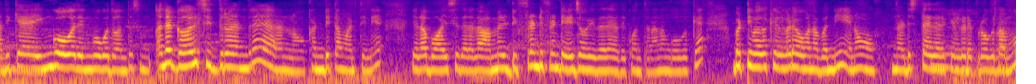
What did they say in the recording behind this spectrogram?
ಅದಕ್ಕೆ ಹೆಂಗೆ ಹೋಗೋದು ಹೆಂಗೆ ಹೋಗೋದು ಅಂತ ಸುಮ್ ಅಂದರೆ ಗರ್ಲ್ಸ್ ಇದ್ರೆ ಅಂದರೆ ನಾನು ಖಂಡಿತ ಮಾಡ್ತೀನಿ. ಎಲ್ಲ ಬಾಯ್ಸ್ ಇದ್ದಾರಲ್ಲ ಆಮೇಲೆ ಡಿಫ್ರೆಂಟ್ ಡಿಫ್ರೆಂಟ್ ಏಜ್ ಅವ್ರು ಇದ್ದಾರೆ ಅದಕ್ಕೆ ಒಂಥರ ನಂಗೆ ಹೋಗೋಕ್ಕೆ. ಬಟ್ ಇವಾಗ ಕೆಳಗಡೆ ಹೋಗೋಣ ಬನ್ನಿ ಏನೋ ನಡೆಸ್ತಾ ಇದ್ದಾರೆ ಕೆಳಗಡೆ ಪ್ರೋಗ್ರಾಮು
